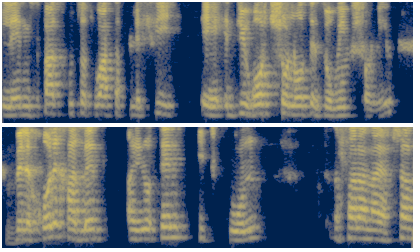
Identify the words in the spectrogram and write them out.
למספר קבוצות וואטסאפ לפי אה, דירות שונות, אזורים שונים, ולכל אחד מהם אני נותן עדכון, נפל עליי עכשיו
